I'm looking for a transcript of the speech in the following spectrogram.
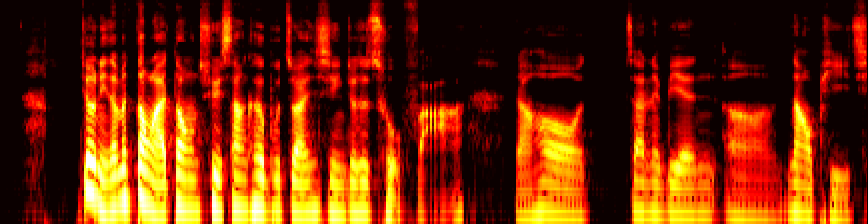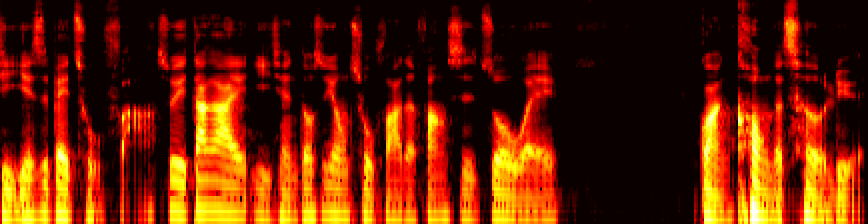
就你那边动来动去，上课不专心就是处罚，然后。在那边呃闹脾气也是被处罚，所以大概以前都是用处罚的方式作为管控的策略。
